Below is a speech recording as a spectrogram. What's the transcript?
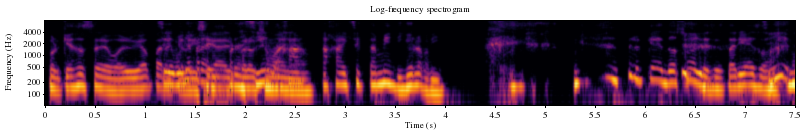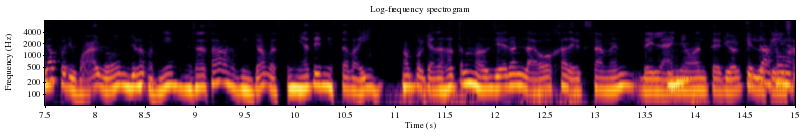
Porque eso se devolvió para Se que lo para- hiciera el para próximo año. Ajá, exactamente. Y yo la vi. ¿Pero qué? ¿Dos soles estaría eso? Sí, no, pero igual, yo la pagué. O sea, estaba, mi ADN estaba ahí. No, porque a nosotros nos dieron la hoja de examen del año anterior que lo utilizamos.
